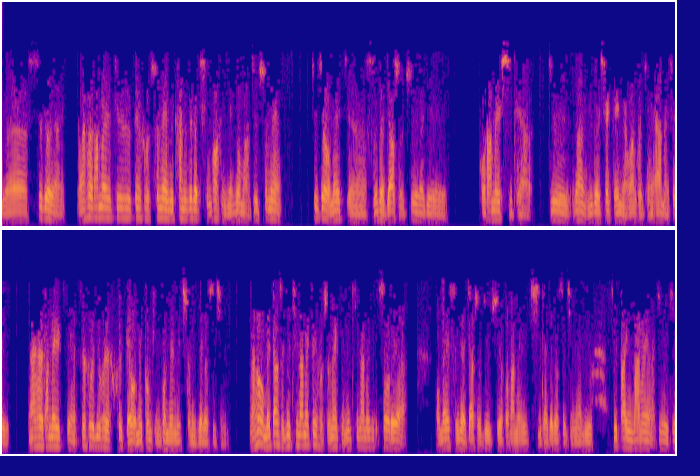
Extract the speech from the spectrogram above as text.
死了四个人，然后他们就是政府出面就看到这个情况很严重嘛，就出面就叫我们嗯死者家属去那个和他们协调，就让一个先给两万块钱安排费。然后他们呃之后就会会给我们公平公正的处理这个事情，然后我们当时就听他们政府出面，肯定听他们说的呀。我们死者家属就去和他们协调这个事情，然后就就答应他们了，就就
